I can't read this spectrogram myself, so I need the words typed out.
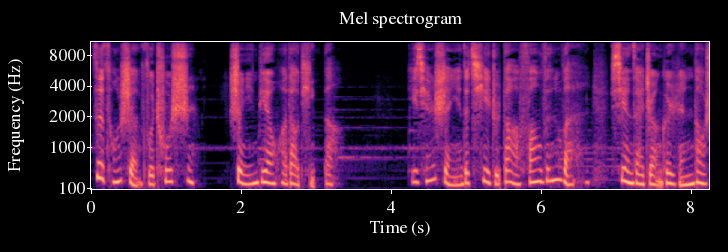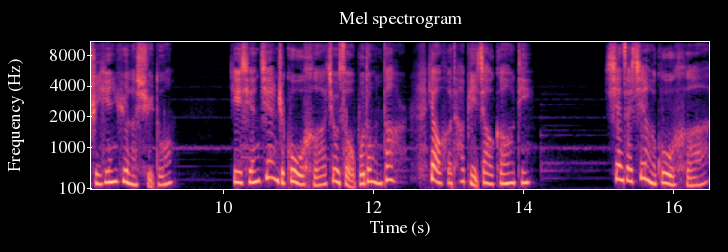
自从沈父出事，沈吟变化倒挺大。以前沈吟的气质大方温婉，现在整个人倒是阴郁了许多。以前见着顾河就走不动道儿，要和他比较高低，现在见了顾河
